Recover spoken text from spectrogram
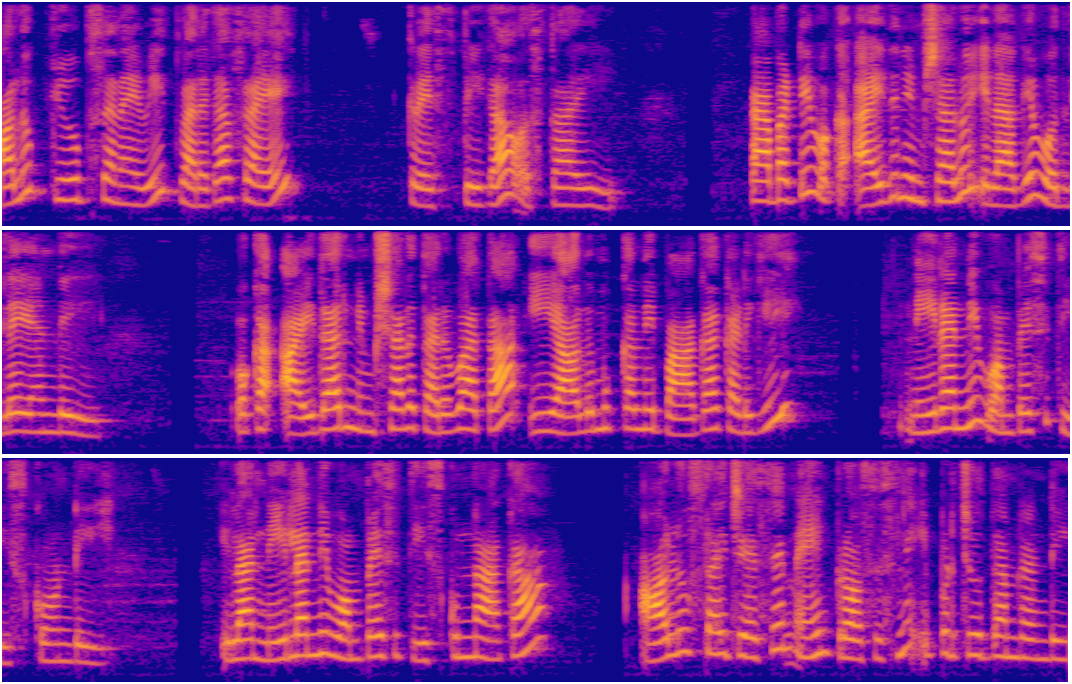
ఆలు క్యూబ్స్ అనేవి త్వరగా ఫ్రై క్రిస్పీగా వస్తాయి. కాబట్టి ఒక ఐదు నిమిషాలు ఇలాగే వదిలేయండి. ఒక ఐదారు నిమిషాల తరువాత ఈ ఆలు ముక్కల్ని బాగా కడిగి నీళ్ళన్నీ వంపేసి తీసుకోండి. ఇలా నీళ్ళన్నీ వంపేసి తీసుకున్నాక ఆలు ఫ్రై చేసే మెయిన్ ప్రాసెస్ని ఇప్పుడు చూద్దాం రండి.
